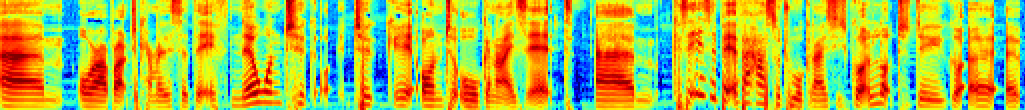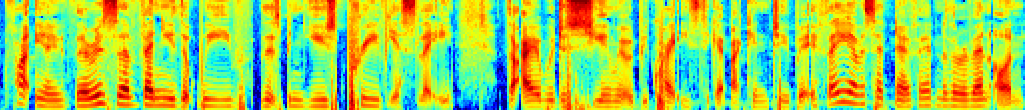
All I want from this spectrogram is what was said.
um, or our branch CAMRA, they said that if no one took took it on to organise it, because um, it is a bit of a hassle to organise, you've got a lot to do. You've got a, a, you know, there is a venue that we've that's been used previously that I would assume it would be quite easy to get back into. But if they ever said no, if they had another event on,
